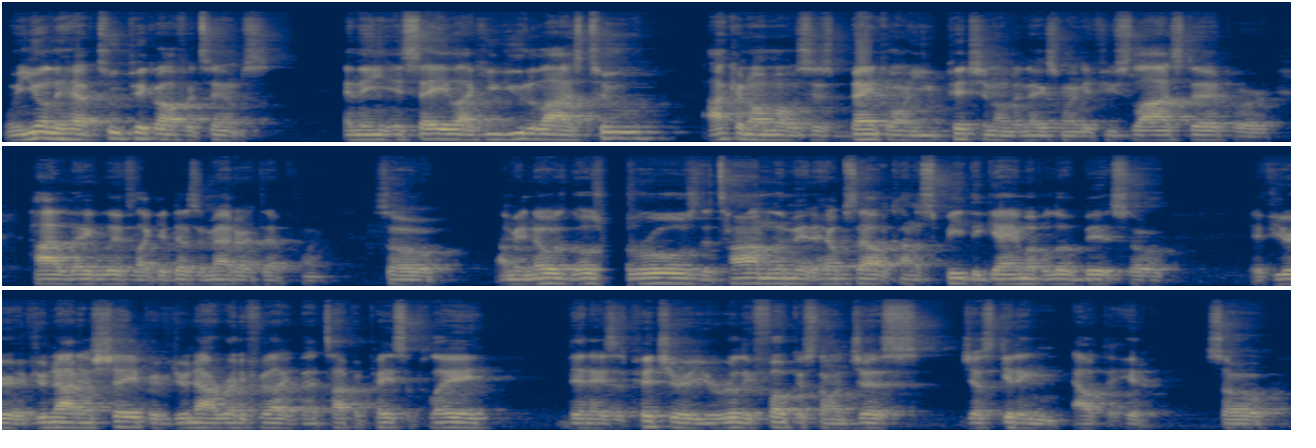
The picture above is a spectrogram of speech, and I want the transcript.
when you only have two pickoff attempts and then you say like you utilize two, I can almost just bank on you pitching on the next one if you slide step or high leg lift, like it doesn't matter at that point. So I mean those those rules, the time limit helps out kind of speed the game up a little bit. So if you're if you're not in shape, if you're not ready for like that type of pace of play, then as a pitcher, you're really focused on just just getting out the hitter. So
